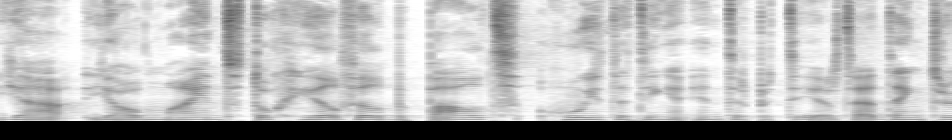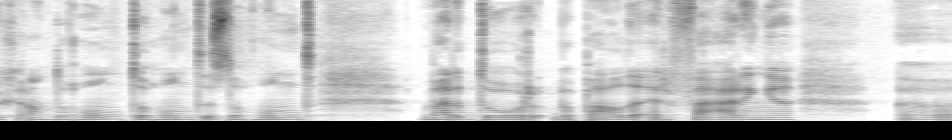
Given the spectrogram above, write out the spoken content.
ja, jouw mind toch heel veel bepaalt hoe je de dingen interpreteert. Hè. Denk terug aan de hond. De hond is de hond, maar door bepaalde ervaringen, uh,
